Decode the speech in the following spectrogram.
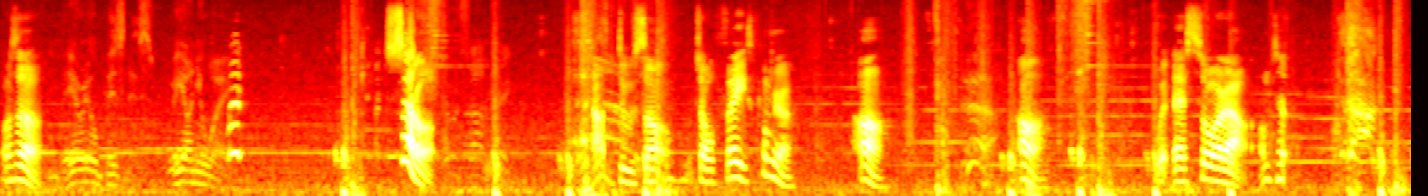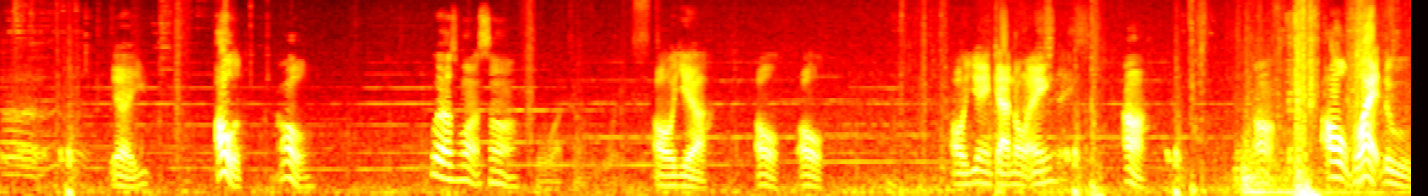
What's up? Imperial business. Be on your way. What? Shut up. I'll do something with your face. Come here. Oh. Oh. With that sword out. I'm t Yeah, you. Oh. Oh. Who else wants some? Oh, yeah. Oh. Oh. Oh, you ain't got no aim? Uh. Uh. Oh, black dude.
